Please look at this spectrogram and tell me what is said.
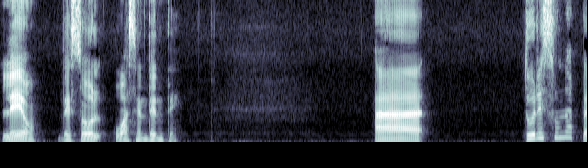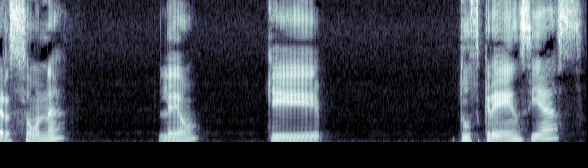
Leo, de Sol o Ascendente. Ah, tú eres una persona, Leo, que tus creencias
